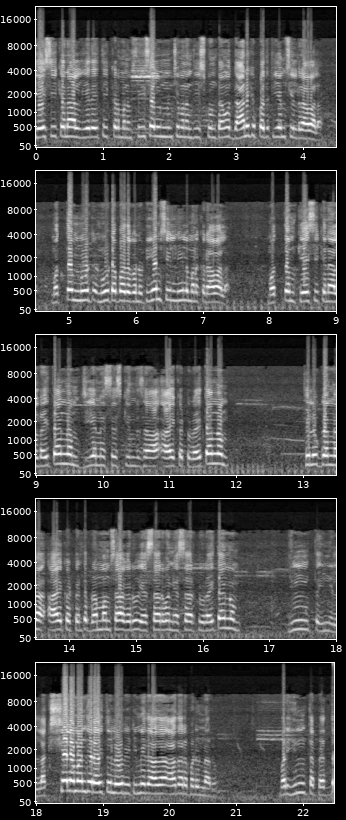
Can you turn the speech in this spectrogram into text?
కేసీ కెనాల్ ఏదైతే ఇక్కడ మనం శ్రీశైలం నుంచి మనం తీసుకుంటామో దానికి పది టీఎంసీలు రావాలా? మొత్తం నూట నూట పదకొండు టీఎంసీలు నీళ్ళు మనకు రావాలా? మొత్తం కేసీ కెనాల్ రైతాంగం జిఎన్ఎస్ఎస్ కింద ఆయకట్టు రైతాంగం తెలుగు గంగ ఆయకట్టు అంటే Brahmam Sagar SR one SR two రైతాంగం. ఇంత ఇన్ని లక్షల మంది రైతులు వీటి మీద ఆధార ఆధారపడి ఉన్నారు. మరి ఇంత పెద్ద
